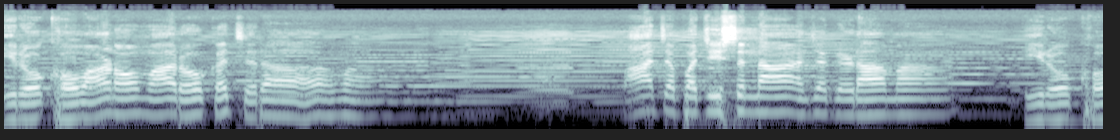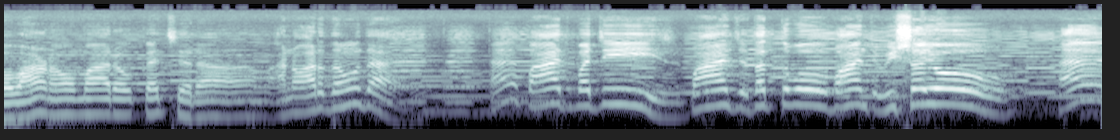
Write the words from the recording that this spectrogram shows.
હીરો ખોવાણો મારો કચરામાં. પાંચ પચીસ ના ઝઘડામાં, હીરો ખોવાણો મારો કચરા આનો અર્થ શું થાય? પાંચ પચીસ, પાંચ તત્વો, પાંચ વિષયો, હે?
